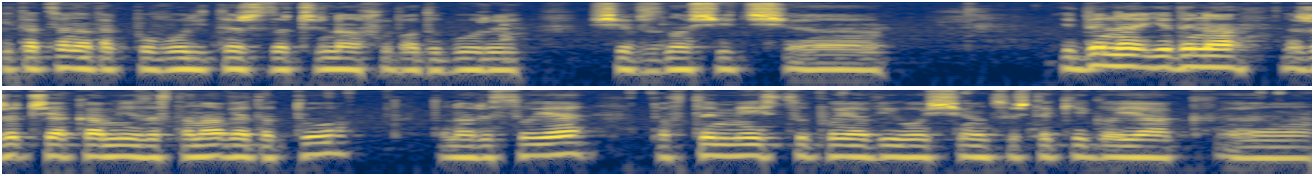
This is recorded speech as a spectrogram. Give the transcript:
i ta cena tak powoli też zaczyna chyba do góry się wznosić. E, jedyne, jedyna rzecz, jaka mnie zastanawia, to tu, to narysuję to w tym miejscu pojawiło się coś takiego jak e,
